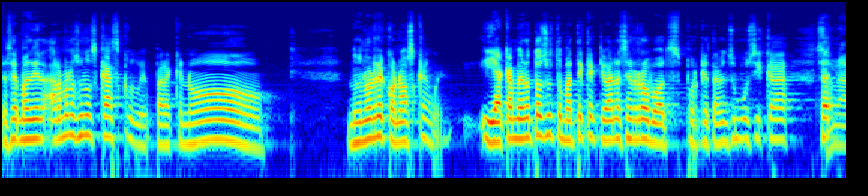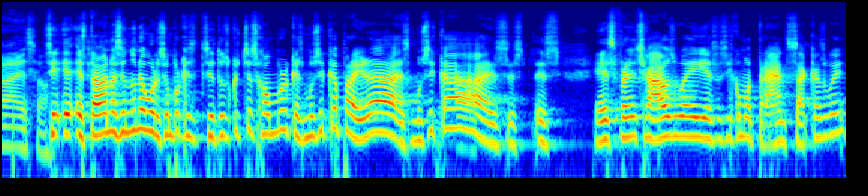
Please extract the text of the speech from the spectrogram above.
O sea, más bien, ármanos unos cascos, güey, para que no, no nos reconozcan, güey. Y ya cambiaron toda su temática que iban a ser robots, porque también su música... o sea, Sonaba eso. Sí, e- estaban haciendo una evolución porque si tú escuchas Homework es música para ir a... Es música, es, es, es, es French House, güey, es así como trance, sacas, güey.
